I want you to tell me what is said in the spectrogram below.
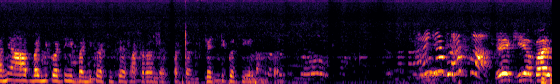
అని ఆ బండి కొట్టి ఈ బండి కొట్టి సక్కర పట్టాను పెట్టి కొద్దిగా నమ్ముతాను ஏய் கியா பாரு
